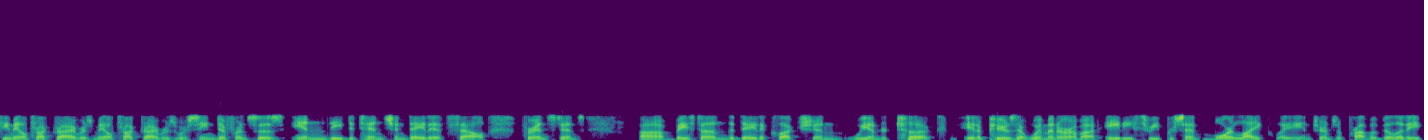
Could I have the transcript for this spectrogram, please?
female truck drivers, male truck drivers, we're seeing differences in the detention data itself. For instance, uh, based on the data collection we undertook, it appears that women are about 83% more likely in terms of probability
